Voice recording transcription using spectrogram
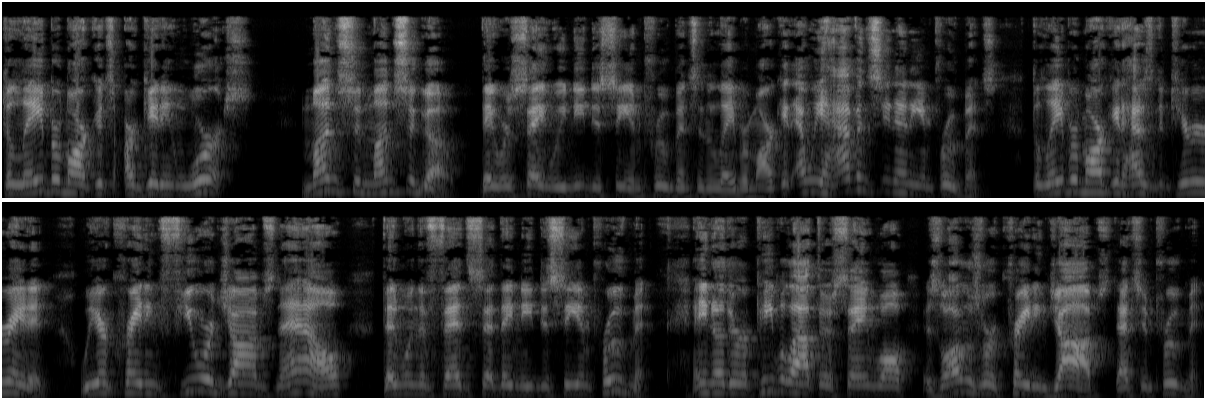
The labor markets are getting worse. Months and months ago, they were saying we need to see improvements in the labor market, and we haven't seen any improvements. The labor market has deteriorated. We are creating fewer jobs now than when the Fed said they need to see improvement. And you know, there are people out there saying, well, as long as we're creating jobs, that's improvement.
